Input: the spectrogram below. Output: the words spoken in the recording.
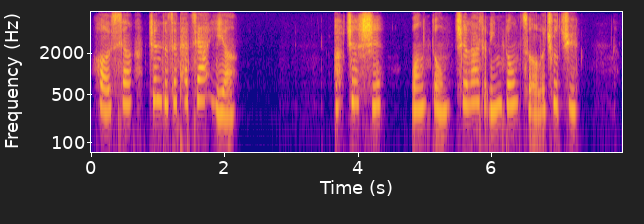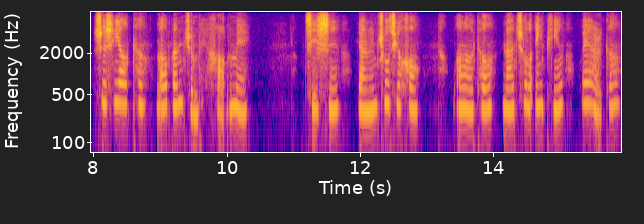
好像真的在他家一样。而这时，王董却拉着林董走了出去，说是要看老板准备好了没。其实两人出去后，王老头拿出了一瓶威尔刚，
